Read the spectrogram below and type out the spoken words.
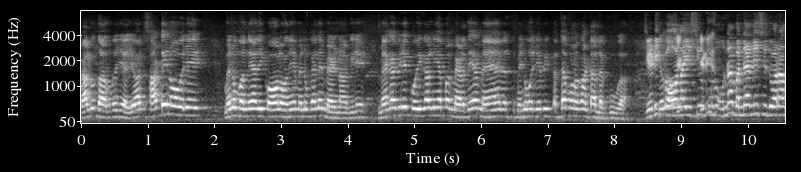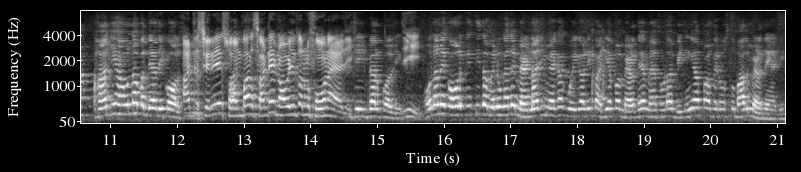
ਕੱਲ ਨੂੰ 10 ਵਜੇ ਆ ਜਾਇਓ ਅੱਜ 9:30 ਵਜੇ ਮੈਨੂੰ ਬੰਦਿਆਂ ਦੀ ਕਾਲ ਆਉਂਦੀ ਆ ਮੈਨੂੰ ਕਹਿੰਦੇ ਮਿਲਣਾ ਵੀਰੇ। ਮੈਂ ਕਿਹਾ ਵੀਰੇ ਕੋਈ ਗੱਲ ਨਹੀਂ ਆਪਾਂ ਮਿਲਦੇ ਆ। ਮੈਂ ਮੈਨੂੰ ਹਜੇ ਵੀ ਅੱਧਾ ਪੌਣਾ ਘੰਟਾ ਲੱਗੂਗਾ। ਜਿਹੜੀ ਕਾਲ ਆਈ ਸੀ ਉਹ ਉਹਨਾਂ ਬੰਦਿਆਂ ਦੀ ਸੀ ਦੁਆਰਾ? ਹਾਂਜੀ ਹਾਂ ਉਹਨਾਂ ਬੰਦਿਆਂ ਦੀ ਕਾਲ ਅੱਜ ਸਵੇਰੇ ਸੋਮਵਾਰ 9:30 ਵਜੇ ਤੁਹਾਨੂੰ ਫੋਨ ਆਇਆ ਜੀ। ਜੀ ਬਿਲਕੁਲ ਜੀ। ਜੀ। ਉਹਨਾਂ ਨੇ ਕਾਲ ਕੀਤੀ ਤਾਂ ਮੈਨੂੰ ਕਹਿੰਦੇ ਮਿਲਣਾ ਜੀ। ਮੈਂ ਕਿਹਾ ਕੋਈ ਗੱਲ ਨਹੀਂ ਭਾਜੀ ਆਪਾਂ ਮਿਲਦੇ ਆ। ਮੈਂ ਥੋੜਾ ਬਿਜ਼ੀ ਆ ਆਪਾਂ ਫਿਰ ਉਸ ਤੋਂ ਬਾਅਦ ਮਿਲਦੇ ਆ ਜੀ।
